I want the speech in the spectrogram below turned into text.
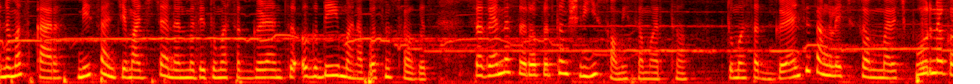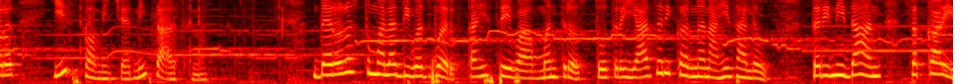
नमस्कार. मी सांचे. माझ्या चॅनलमध्ये तुम्हा सगळ्यांचं अगदी मनापासून स्वागत. सगळ्यांना सर्वप्रथम श्री स्वामी समर्थ. तुम्हा सगळ्यांचे चांगल्याचे स्वामी महाराज पूर्ण करत हीच स्वामीचरणी प्रार्थना. दररोज तुम्हाला दिवसभर काही सेवा मंत्र स्तोत्र या जरी करणं नाही झालं तरी निदान सकाळी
